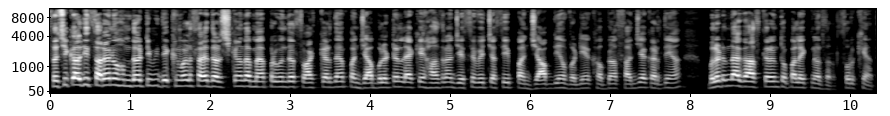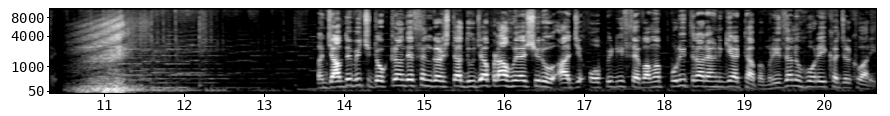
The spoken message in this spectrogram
ਸਤਿ ਸ਼੍ਰੀ ਅਕਾਲ ਜੀ, ਸਾਰਿਆਂ ਨੂੰ ਹਮਦਰ ਟੀਵੀ ਦੇਖਣ ਵਾਲੇ ਸਾਰੇ ਦਰਸ਼ਕਾਂ ਦਾ ਮੈਂ ਪ੍ਰਵਿੰਦਰ ਸਵਾਗਤ ਕਰਦਾ ਹਾਂ। ਪੰਜਾਬ ਬੁਲੇਟਿਨ ਲੈ ਕੇ ਹਾਜ਼ਰ ਹਾਂ, ਜਿਸ ਵਿੱਚ ਅਸੀਂ ਪੰਜਾਬ ਦੀਆਂ ਵੱਡੀਆਂ ਖਬਰਾਂ ਸਾਂਝੀਆਂ ਕਰਦੇ ਹਾਂ। ਬੁਲੇਟਿਨ ਦਾ ਆਗਾਜ਼ ਕਰਨ ਤੋਂ ਪਹਿਲਾਂ ਇੱਕ ਨਜ਼ਰ ਸੁਰਖੀਆਂ ਤੇ। ਪੰਜਾਬ ਦੇ ਵਿੱਚ ਡਾਕਟਰਾਂ ਦੇ ਸੰਘਰਸ਼ ਦਾ ਦੂਜਾ ਪੜਾਅ ਹੋਇਆ ਸ਼ੁਰੂ। ਅੱਜ ਓਪੀਡੀ ਸੇਵਾਵਾਂ ਪੂਰੀ ਤਰ੍ਹਾਂ ਰਹਿਣਗੀਆਂ ਠੱਪ। ਮਰੀਜ਼ਾਂ ਨੂੰ ਹੋ ਰਹੀ ਖੱਜਲ ਖੁਆਰੀ।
